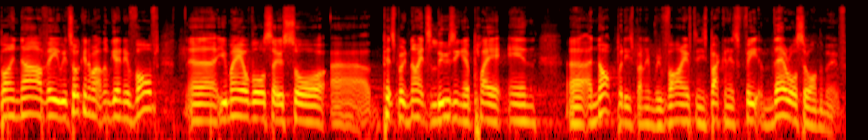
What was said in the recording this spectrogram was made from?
by Na'Vi. We're talking about them getting involved. Uh, you may have also saw uh, Pittsburgh Knights losing a player in uh, a knock, but he's been revived and he's back on his feet, and they're also on the move.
